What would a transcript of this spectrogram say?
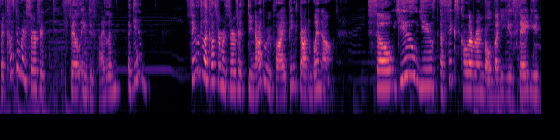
The customer service fell into silence again. Since the customer service did not reply, Pink Dot went on. So you used a six-color rainbow, but you said you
